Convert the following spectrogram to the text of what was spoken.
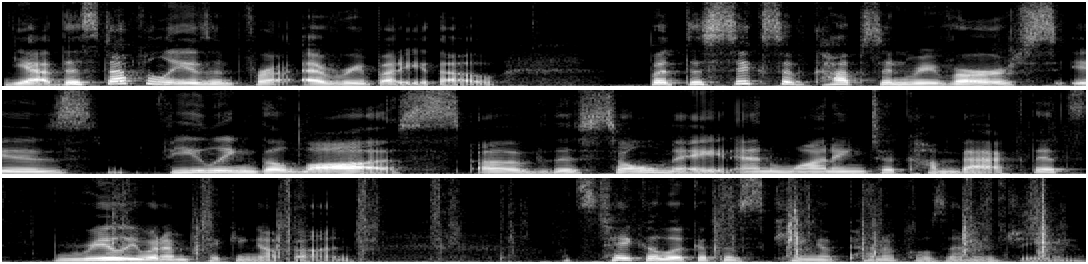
yeah, this definitely isn't for everybody though. But the Six of Cups in reverse is feeling the loss of the soulmate and wanting to come back. That's really what I'm picking up on. Let's take a look at this King of Pentacles energy.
